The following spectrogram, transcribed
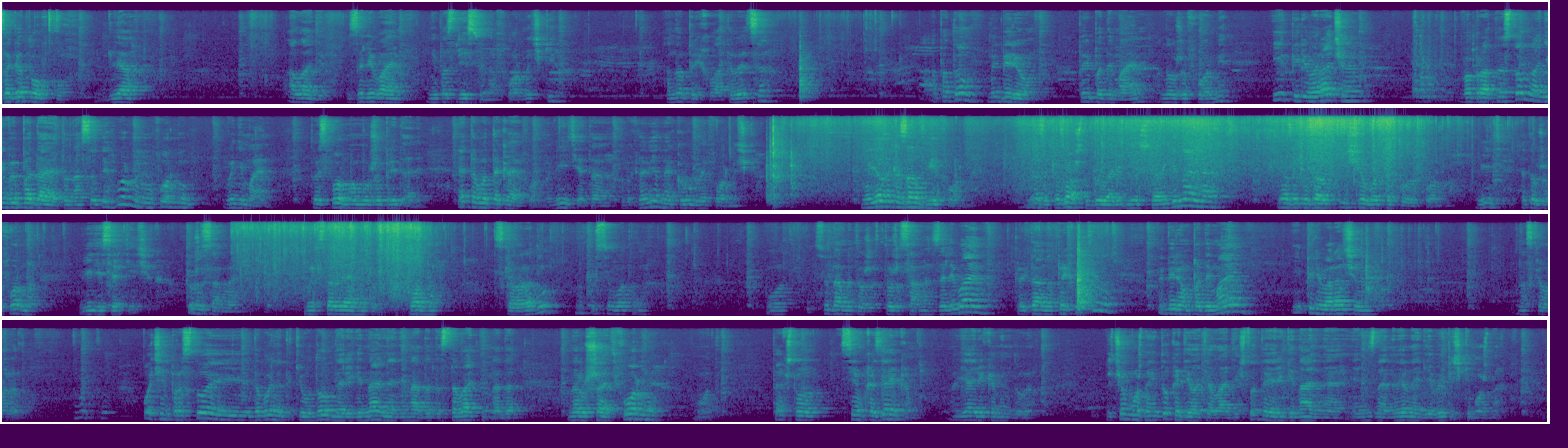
заготовку для оладьев заливаем непосредственно в формочки. Оно прихватывается. А потом мы берем, приподнимаем, оно уже в форме, и переворачиваем обратную сторону, они выпадают у нас с этой формы, мы форму вынимаем. То есть форму мы уже придали. Это вот такая форма. Видите, это обыкновенная круглая формочка. Но я заказал две формы. Я заказал, чтобы было нечто оригинальное. Я заказал еще вот такую форму. Видите, это уже форма в виде сердечек. То же самое. Мы вставляем эту форму в сковороду. Допустим, вот она. Вот. Сюда мы тоже то же самое заливаем. Когда оно прихватило, мы берем, поднимаем и переворачиваем на сковороду. Очень простое и довольно-таки удобное, оригинальное. Не надо доставать, не надо нарушать формы. Вот. Так что всем хозяйкам я рекомендую. Причем можно не только делать оладьи, что-то оригинальное, я не знаю, наверное, для выпечки можно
